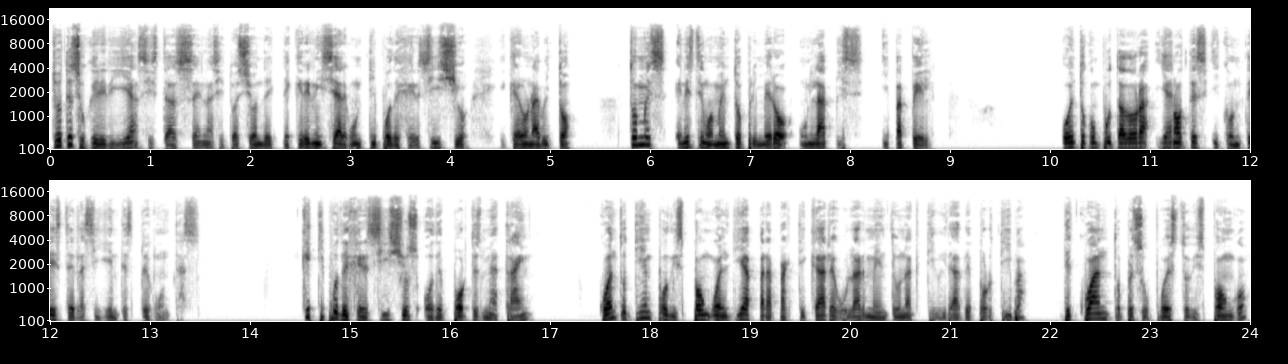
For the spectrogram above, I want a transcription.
Yo te sugeriría, si estás en la situación de, de querer iniciar algún tipo de ejercicio y crear un hábito, tomes en este momento primero un lápiz y papel o en tu computadora y anotes y contestes las siguientes preguntas. ¿Qué tipo de ejercicios o deportes me atraen? ¿Cuánto tiempo dispongo al día para practicar regularmente una actividad deportiva? ¿De cuánto presupuesto dispongo?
